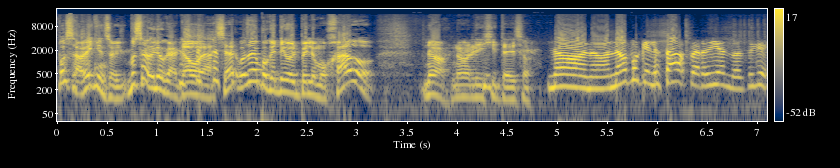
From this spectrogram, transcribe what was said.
¿Vos sabés quién soy? ¿Vos sabés lo que acabo de hacer? ¿Vos sabés por qué tengo el pelo mojado? No, no le dijiste eso. No, no, no, porque lo estaba perdiendo, así que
